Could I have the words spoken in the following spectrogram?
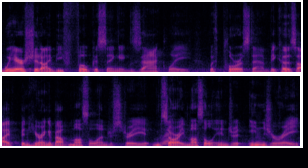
Where should I be focusing exactly with Pluristem? Because I've been hearing about muscle industry, sorry, muscle inju- injury,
